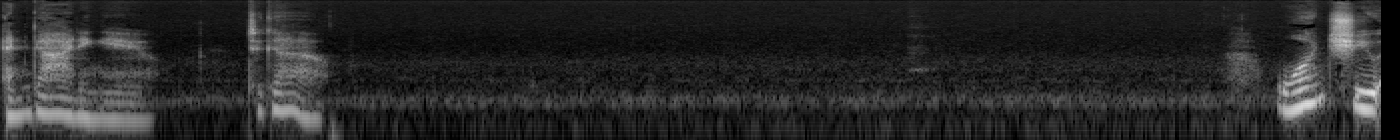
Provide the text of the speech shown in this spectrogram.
and guiding you to go. Once you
